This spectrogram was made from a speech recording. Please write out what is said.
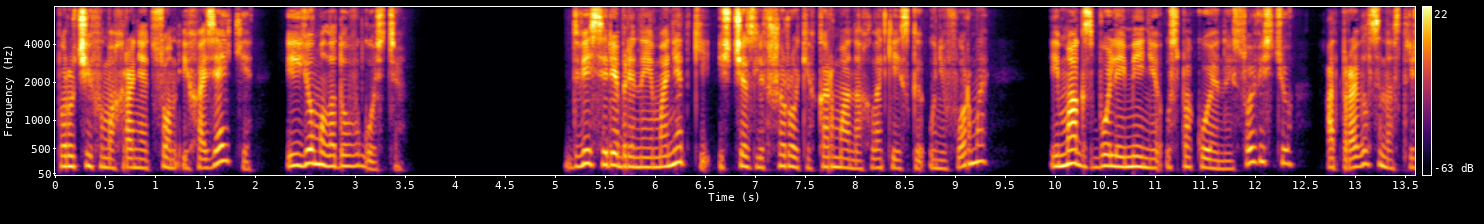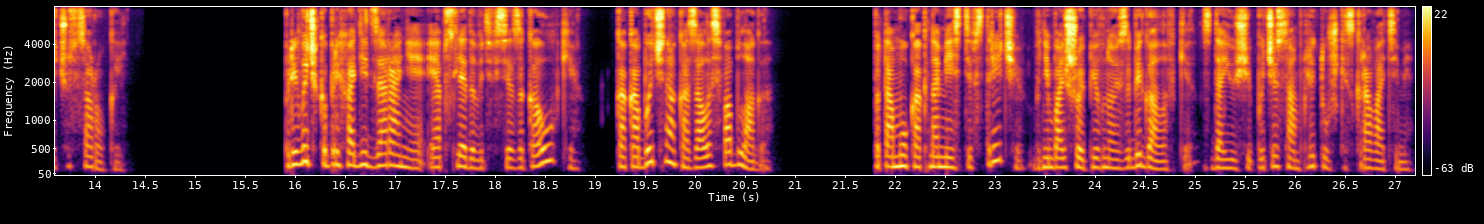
поручив им охранять сон и хозяйки, и ее молодого гостя. Две серебряные монетки исчезли в широких карманах лакейской униформы, и Макс более-менее успокоенной совестью отправился на встречу с сорокой. Привычка приходить заранее и обследовать все закоулки как обычно, оказалась во благо. Потому как на месте встречи, в небольшой пивной забегаловке, сдающей по часам клетушки с кроватями,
